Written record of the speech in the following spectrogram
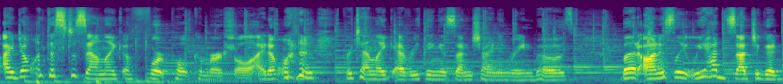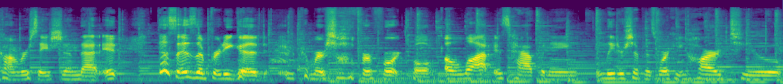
I don't want this to sound like a Fort Polk commercial. I don't want to pretend like everything is sunshine and rainbows. But honestly, we had such a good conversation that it this is a pretty good commercial for Fort Polk. A lot is happening. Leadership is working hard to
